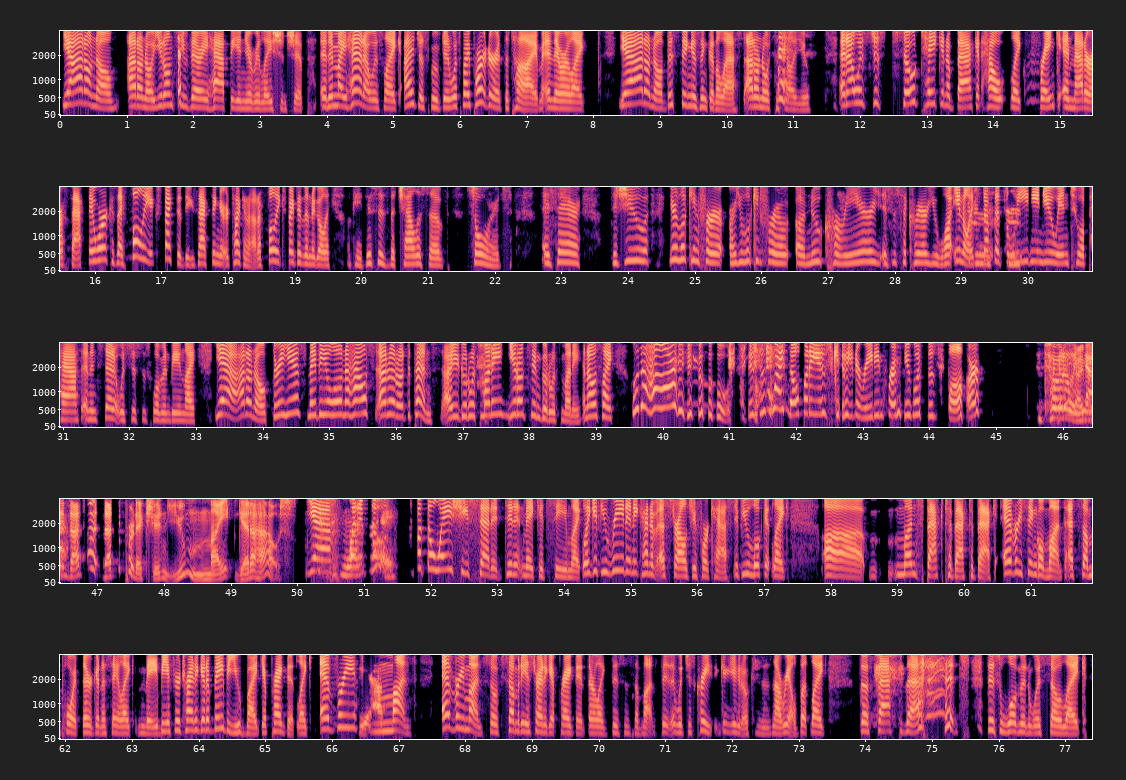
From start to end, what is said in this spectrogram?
yeah, I don't know. I don't know. You don't seem very happy in your relationship. And in my head, I was like, I just moved in with my partner at the time. And they were like, yeah, I don't know. This thing isn't going to last. I don't know what to tell you. And I was just so taken aback at how like frank and matter of fact they were because I fully expected the exact thing you're talking about. I fully expected them to go like, okay, this is the chalice of swords. Is there did you you're looking for are you looking for a, a, new career is this the career you want you know like stuff that's mm-hmm. leading you into a path and instead it was just this woman being like yeah i don't know three years maybe you'll own a house i don't know it depends are you good with money you don't seem good with money and i was like who the hell are you is this why nobody is getting a reading from you with this bar Totally. Hey, I yeah. mean, that's a, that's a prediction. You might get a house. Yeah, but it, but the way she said it didn't make it seem like like if you read any kind of astrology forecast, if you look at like uh months back to back to back every single month at some point they're going to say like maybe if you're trying to get a baby you might get pregnant. Like every yeah. month every month. So if somebody is trying to get pregnant they're like this is the month which is crazy you know because it's not real. But like the fact that this woman was so like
